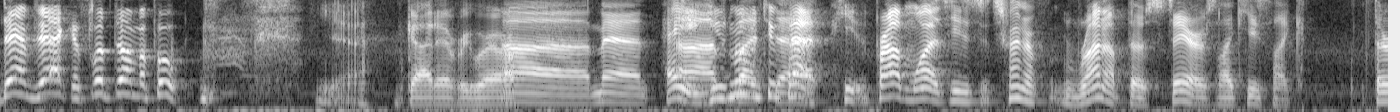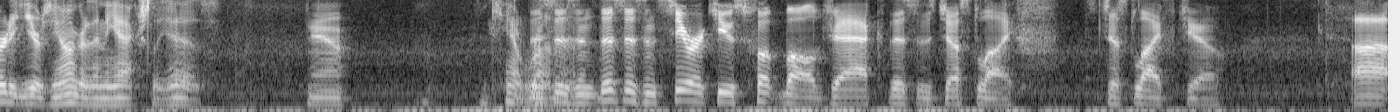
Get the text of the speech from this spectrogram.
Damn, Jack, I slipped on my poop. Yeah, got everywhere. Uh, man. hey, uh, he's moving but, too uh, fast. He, the problem was he's trying to run up those stairs like he's like 30 years younger than he actually is. Yeah. You can't run. This that. isn't this isn't Syracuse football, Jack. This is just life. It's just life, Joe. Uh,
